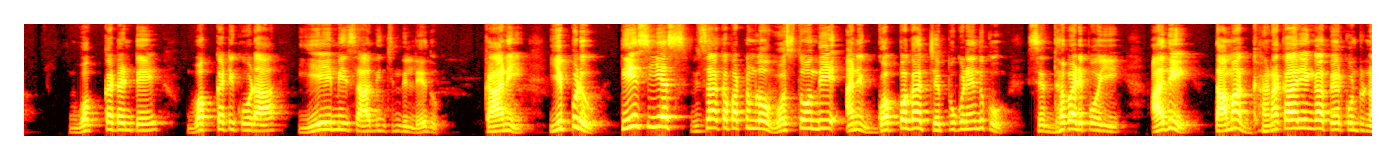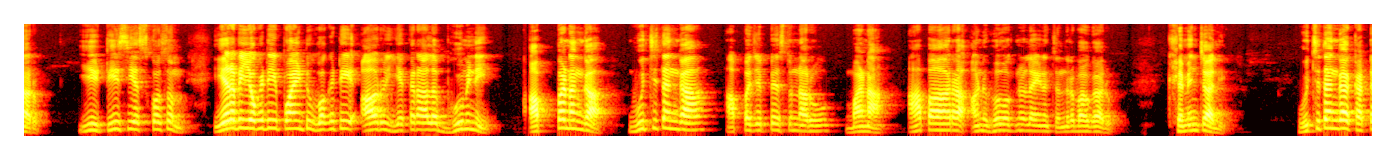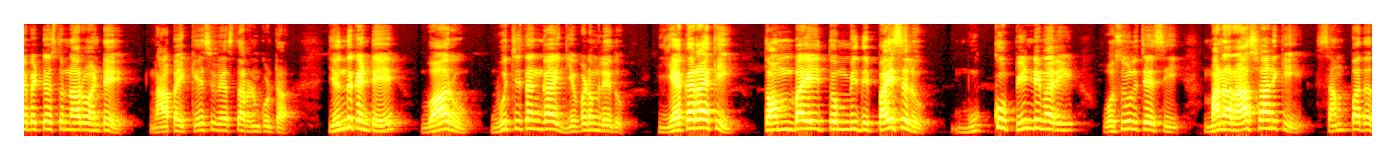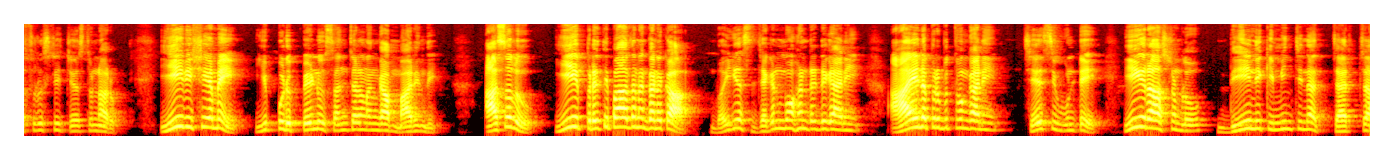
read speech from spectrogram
ఒక్కటంటే ఒక్కటి కూడా ఏమీ సాధించింది లేదు. కానీ ఇప్పుడు టీసీఎస్ విశాఖపట్నంలో వస్తోంది అని గొప్పగా చెప్పుకునేందుకు సిద్ధపడిపోయి అది తమ ఘనకార్యంగా పేర్కొంటున్నారు. ఈ టీసీఎస్ కోసం ఇరవై ఒకటి పాయింట్ ఒకటి ఆరు ఎకరాల భూమిని అప్పనంగా ఉచితంగా అప్పజెప్పేస్తున్నారు మన అపార అనుభవజ్ఞులైన చంద్రబాబు గారు. క్షమించాలి. ఉచితంగా కట్టబెట్టేస్తున్నారు అంటే నాపై కేసు వేస్తారనుకుంటా. ఎందుకంటే వారు ఉచితంగా ఇవ్వడం లేదు. ఎకరాకి తొంభై తొమ్మిది పైసలు ముక్కు పిండి మరి వసూలు చేసి మన రాష్ట్రానికి సంపద సృష్టి చేస్తున్నారు. ఈ విషయమే ఇప్పుడు పెను సంచలనంగా మారింది. అసలు ఈ ప్రతిపాదన గనుక వైఎస్ జగన్మోహన్ రెడ్డి కానీ ఆయన ప్రభుత్వం కానీ చేసి ఉంటే ఈ రాష్ట్రంలో దీనికి మించిన చర్చ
